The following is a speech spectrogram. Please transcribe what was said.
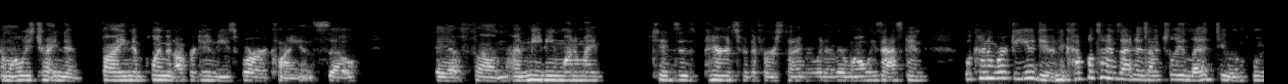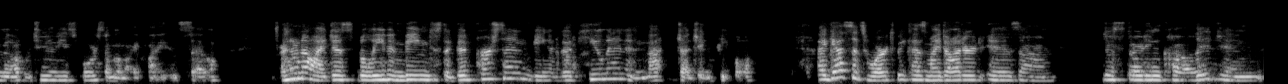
I'm always trying to find employment opportunities for our clients. So if um, I'm meeting one of my kids' parents for the first time or whatever, I'm always asking, what kind of work do you do? And a couple times that has actually led to employment opportunities for some of my clients. So I don't know. I just believe in being just a good person, being a good human, and not judging people. I guess it's worked because my daughter is um, just starting college and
